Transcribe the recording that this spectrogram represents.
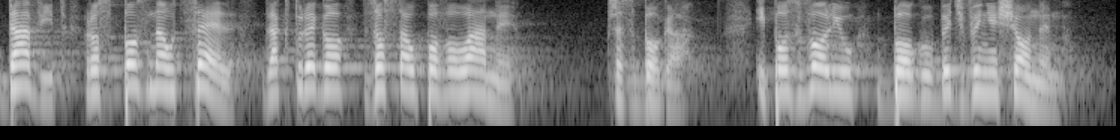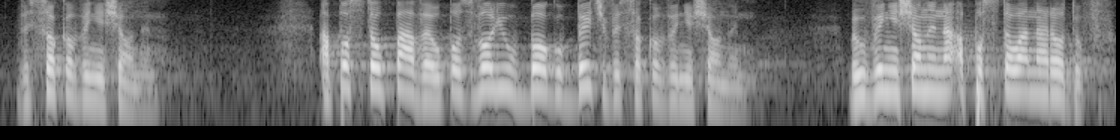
Dawid rozpoznał cel, dla którego został powołany przez Boga i pozwolił Bogu być wyniesionym, wysoko wyniesionym. Apostoł Paweł pozwolił Bogu być wysoko wyniesionym. Był wyniesiony na apostoła narodów.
